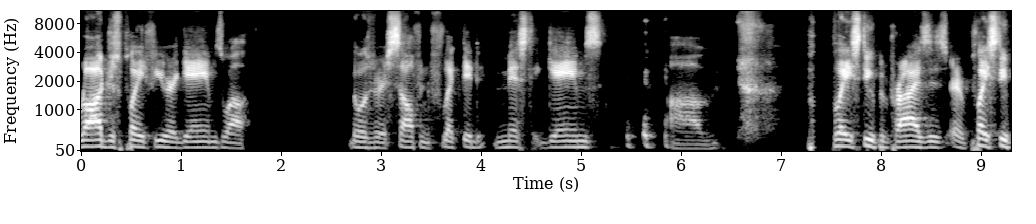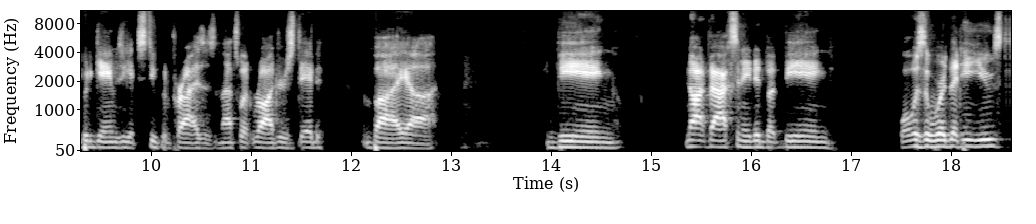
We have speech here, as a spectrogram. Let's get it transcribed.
Rodgers played fewer games. Well, those were self-inflicted missed games. Um, play stupid prizes or play stupid games, you get stupid prizes, and that's what Rodgers did by uh, being not vaccinated, but being what was the word that he used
